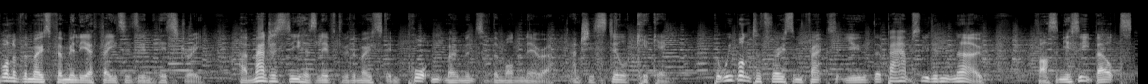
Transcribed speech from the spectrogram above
one of the most familiar faces in history. Her Majesty has lived through the most important moments of the modern era, and she's still kicking. But we want to throw some facts at you that perhaps you didn't know. Fasten your seatbelts.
